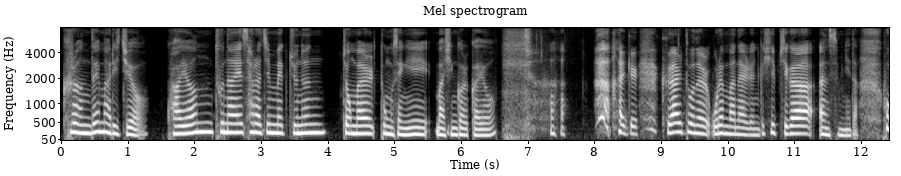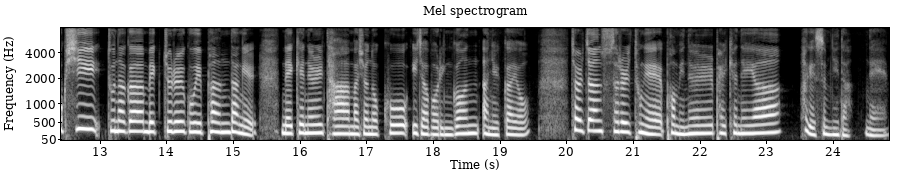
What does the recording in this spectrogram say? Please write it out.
그런데 말이죠. 과연 두나의 사라진 맥주는 정말 동생이 마신 걸까요? 아, 이게 그 알톤을 오랜만에 하려니까 쉽지가 않습니다. 혹시 두나가 맥주를 구입한 당일 네 캔을 다 마셔놓고 잊어버린 건 아닐까요? 철저한 수사를 통해 범인을 밝혀내야 하겠습니다. 네.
